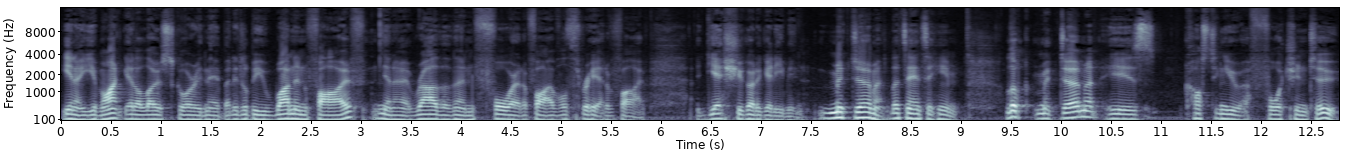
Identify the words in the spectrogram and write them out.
You know, you might get a low score in there, but it'll be one in five. You know, rather than four out of five or three out of five. Yes, you have got to get him in. McDermott. Let's answer him. Look, McDermott is costing you a fortune too.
